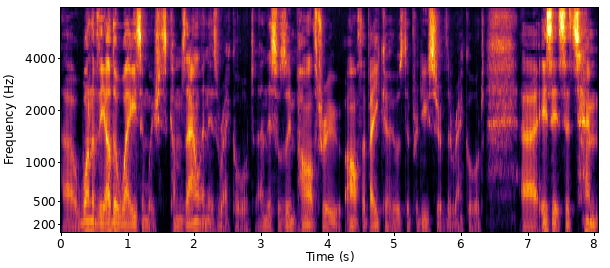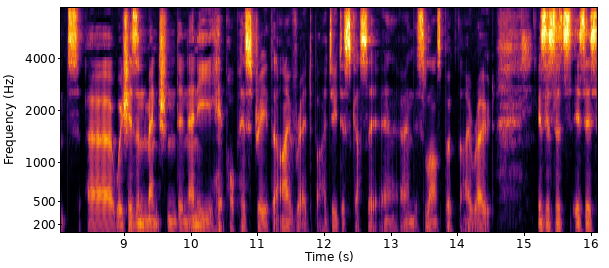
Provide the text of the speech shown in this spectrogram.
uh, one of the other ways in which this comes out in this record, and this was in part through Arthur Baker, who was the producer of the record, uh, is its attempt, uh, which isn't mentioned in any hip hop history that I've read, but I do discuss it in, in this last book that I wrote is this is this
